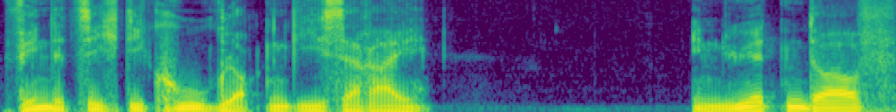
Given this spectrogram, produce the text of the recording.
findet sich die Kuhglockengießerei. In Nürtendorf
